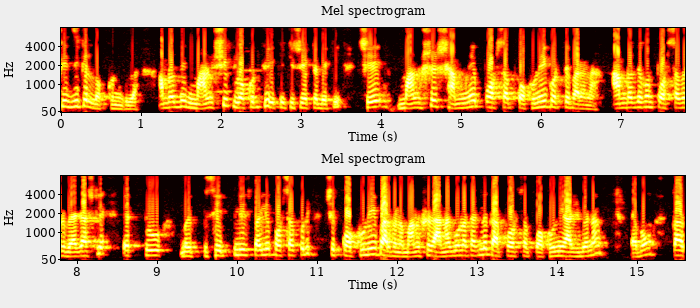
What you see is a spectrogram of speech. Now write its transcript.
ফিজিক্যাল লক্ষণগুলো। আমরা যদি মানসিক লক্ষণ কিছু একটা দেখি, সে মানুষের সামনে প্রস্রাব কখনোই করতে পারে না। আমরা যখন প্রস্রাবের ব্যাগ আসলে একটু সেফ প্লেস পাইলে প্রস্রাব করি, সে কখনোই পারবে না। মানুষের আনাগোনা থাকলে তার প্রস্রাব কখনোই আসবে না এবং তার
